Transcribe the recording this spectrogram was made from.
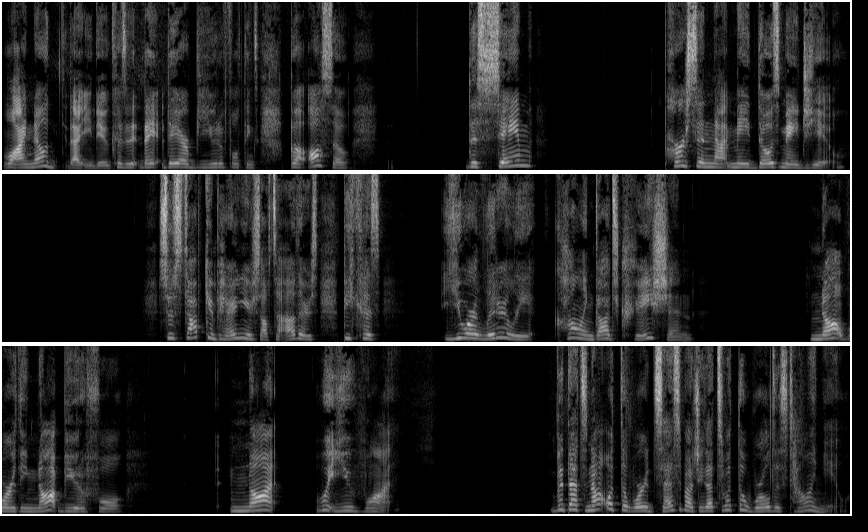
Well, I know that you do because they they are beautiful things. But also the same person that made those made you. So stop comparing yourself to others because you are literally calling God's creation not worthy, not beautiful, not what you want. But that's not what the word says about you. That's what the world is telling you.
